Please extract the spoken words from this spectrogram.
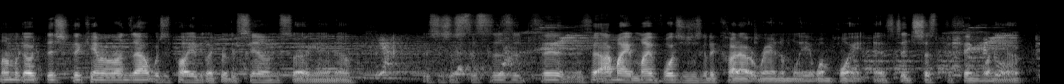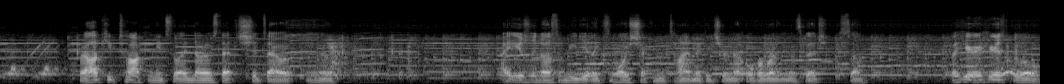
I'm gonna go, this, the camera runs out, which is probably gonna be like really soon, so, you know. This is just, this is, it, my, my voice is just gonna cut out randomly at one point. It's, it's just the thing running out. But I'll keep talking until I notice that shit's out, you know. I usually notice immediately because I'm always checking the time, making sure I'm not overrunning this bitch. So, but here, here's little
